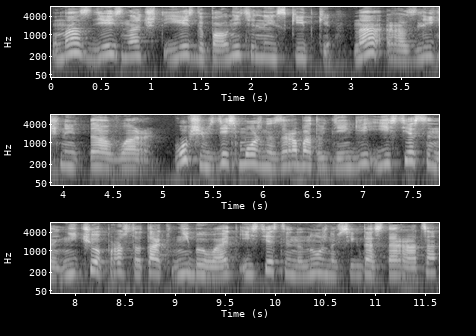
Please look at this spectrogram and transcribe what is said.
у нас здесь значит есть дополнительные скидки на различные товары. В общем здесь можно зарабатывать деньги. Естественно ничего просто так не бывает. Естественно нужно всегда стараться.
